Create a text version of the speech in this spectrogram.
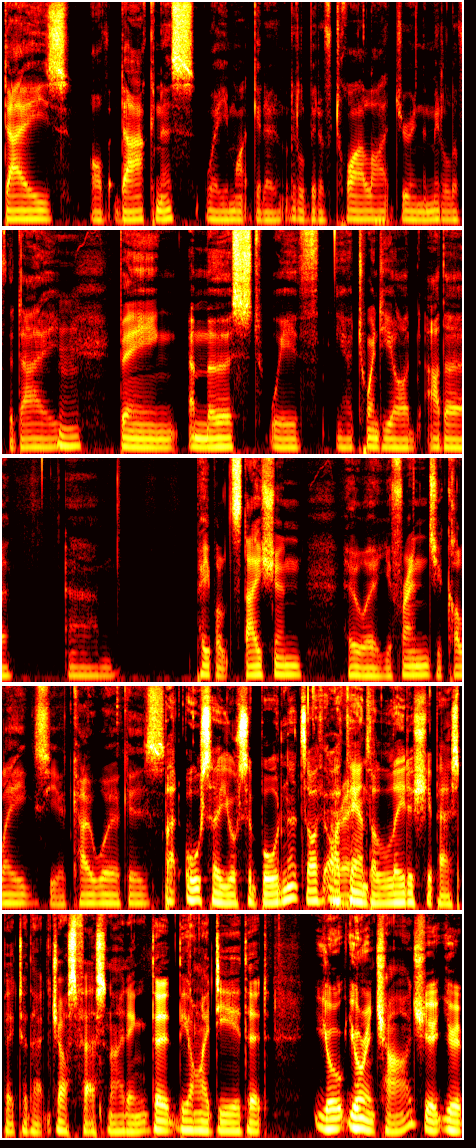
days of darkness where you might get a little bit of twilight during the middle of the day Mm. Being immersed with you know twenty odd other um, people at the station who are your friends, your colleagues, your co-workers. But also your subordinates. I've, I found the leadership aspect of that just fascinating. The the idea that you're you're in charge. You're, you're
